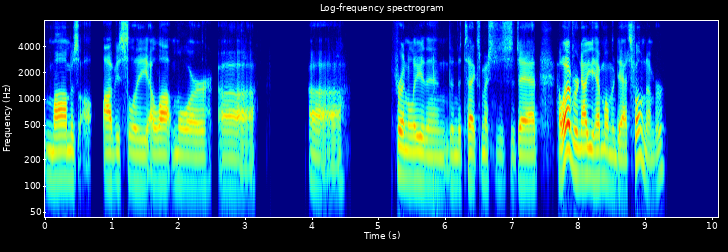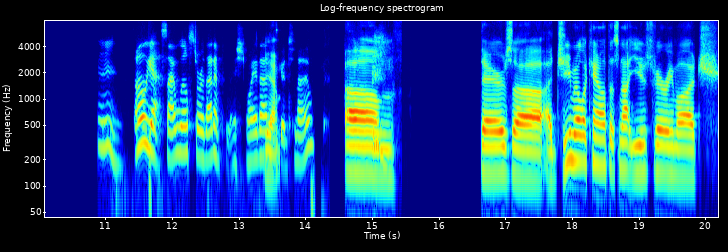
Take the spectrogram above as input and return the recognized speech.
Mom is obviously a lot more uh, uh, friendly than than the text messages to dad. However, now you have mom and dad's phone number. Mm. Oh yes, I will store that information away. That is Yeah. good to know. Um, there's a, a Gmail account that's not used very much.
